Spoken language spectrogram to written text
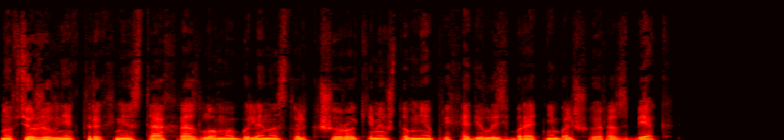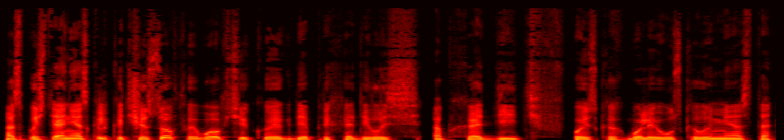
но все же в некоторых местах разломы были настолько широкими, что мне приходилось брать небольшой разбег. А спустя несколько часов и вовсе кое-где приходилось обходить в поисках более узкого места,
